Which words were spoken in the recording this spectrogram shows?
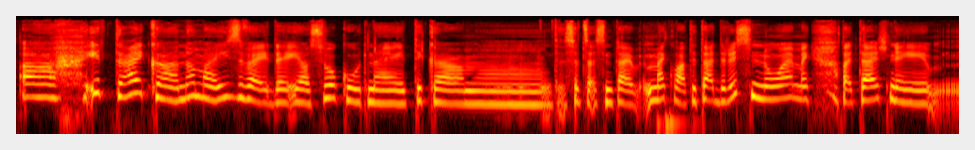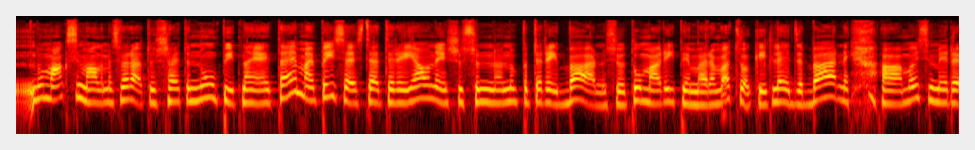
Uh, ir tā, ka nomā izveide jau sokūtnēji tika, mm, sacēsim tā, meklēti tādi risinojumi, lai taisnī, nu, maksimāli mēs varētu šai nūpītnējai tēmai piesaistīt arī jauniešus un, nu, pat arī bērnus, jo tūmā arī, piemēram, vecokīt leidza bērni, uh, mums ir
